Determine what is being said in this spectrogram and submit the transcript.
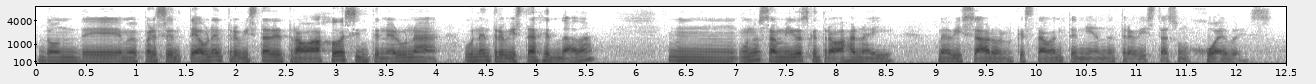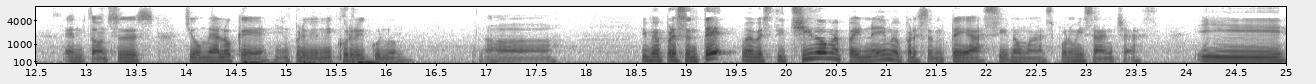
donde me presenté a una entrevista de trabajo sin tener una, una entrevista agendada. Mm, unos amigos que trabajan ahí me avisaron que estaban teniendo entrevistas un jueves. Entonces yo me aloqué, imprimí mi currículum. Uh, y me presenté, me vestí chido, me peiné y me presenté así nomás, por mis anchas. Y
